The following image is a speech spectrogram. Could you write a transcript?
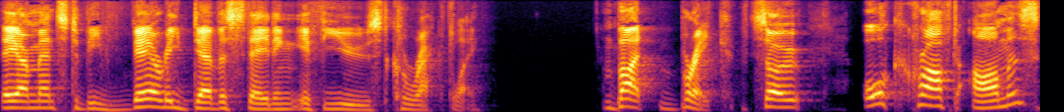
they are meant to be very devastating if used correctly. But break. So, Orcraft armors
